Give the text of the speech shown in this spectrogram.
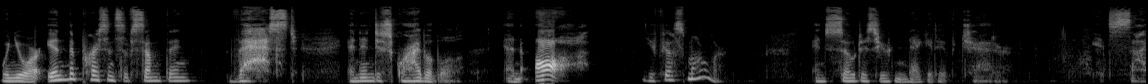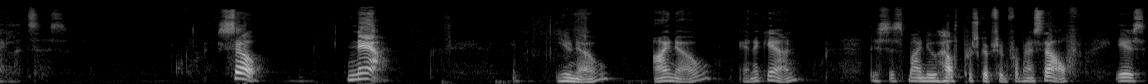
when you are in the presence of something vast and indescribable and awe, you feel smaller. And so does your negative chatter. It silences. So, now, you know, I know, and again, this is my new health prescription for myself is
